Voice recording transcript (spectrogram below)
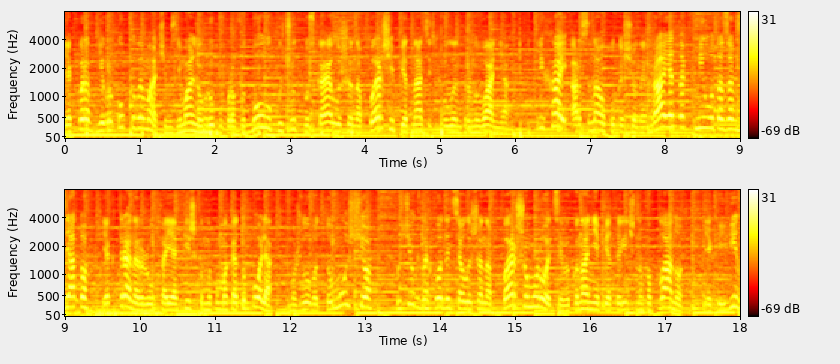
Як перед єврокубковим матчем знімальну групу про футболу Кучук пускає лише на перші 15 хвилин тренування. І хай Арсенал поки що не грає так вміло та завзято, як тренер рухає фішками по макету поля. Можливо, тому що Кучук знаходиться лише на першому році виконання п'ятирічного плану, який він,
